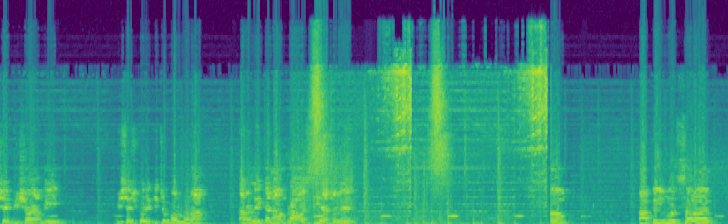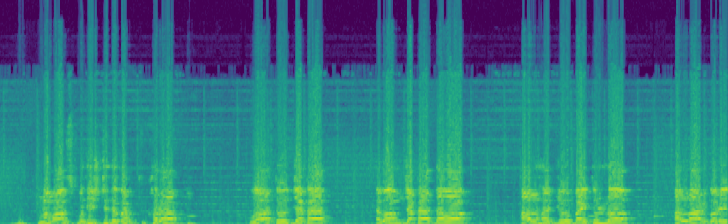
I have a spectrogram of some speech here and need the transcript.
সে বিষয়ে আমি বিশেষ করে কিছু বলব না, কারণ এখানে আমরা আসছি আসলে নামাজ প্রতিষ্ঠিত করা ওয়াতু জাকাত এবং জাকাত দেওয়া আল হজ্জু বাইতুল্লাহ, আল্লাহর ঘরে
